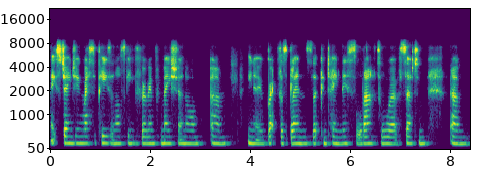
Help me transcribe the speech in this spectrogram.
exchanging recipes and asking for information on, um, you know, breakfast blends that contain this or that or a certain um,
